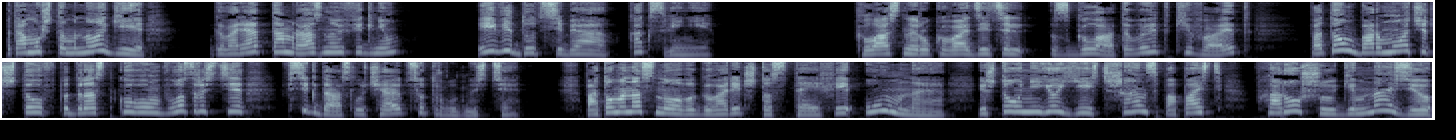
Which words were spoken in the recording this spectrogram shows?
потому что многие говорят там разную фигню и ведут себя как свиньи. Классный руководитель сглатывает, кивает, потом бормочет, что в подростковом возрасте всегда случаются трудности. Потом она снова говорит, что Стефи умная и что у нее есть шанс попасть в хорошую гимназию,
